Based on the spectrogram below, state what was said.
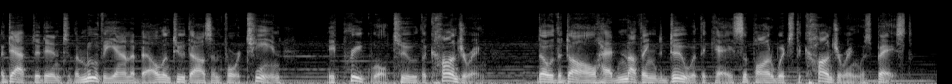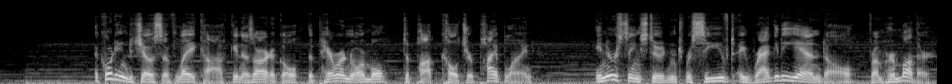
adapted into the movie Annabelle in 2014, a prequel to The Conjuring, though the doll had nothing to do with the case upon which The Conjuring was based. According to Joseph Laycock in his article The Paranormal to Pop Culture Pipeline, a nursing student received a Raggedy Ann doll from her mother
